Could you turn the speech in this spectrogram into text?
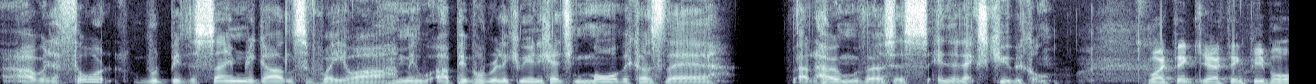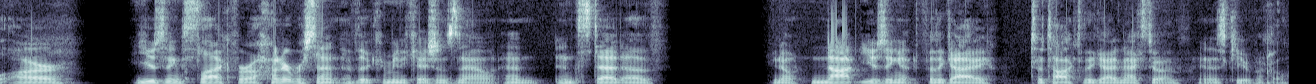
I would have thought would be the same regardless of where you are. I mean, are people really communicating more because they're at home versus in the next cubicle? Well, I think yeah, I think people are using Slack for 100% of their communications now and instead of you know, not using it for the guy to talk to the guy next to him in his cubicle.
